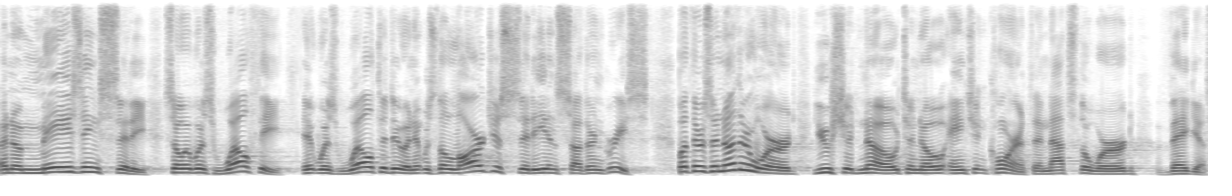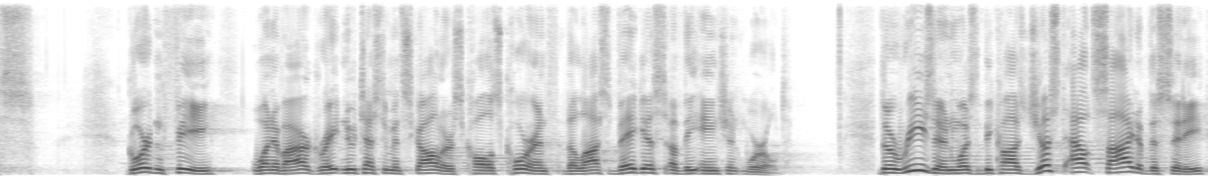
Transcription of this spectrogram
An amazing city. So it was wealthy, it was well to do, and it was the largest city in southern Greece. But there's another word you should know to know ancient Corinth, and that's the word Vegas. Gordon Fee, one of our great New Testament scholars, calls Corinth the Las Vegas of the ancient world. The reason was because just outside of the city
